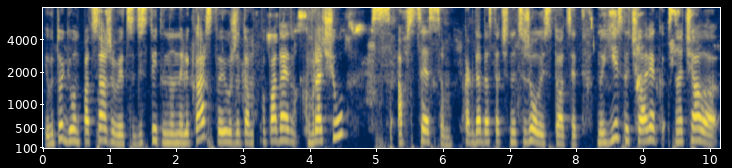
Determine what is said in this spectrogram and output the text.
и в итоге он подсаживается действительно на лекарство и уже там попадает к врачу, с абсцессом, когда достаточно тяжелая ситуация. Но если человек сначала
